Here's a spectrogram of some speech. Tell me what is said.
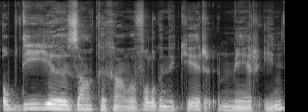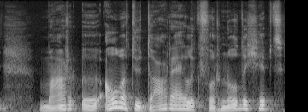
Op die uh, zaken gaan we volgende keer meer in, maar al wat u daar eigenlijk voor nodig hebt,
